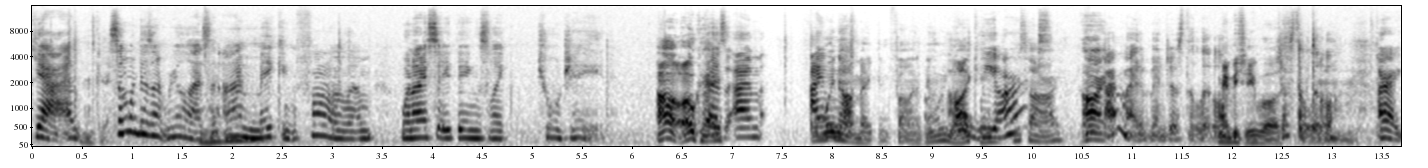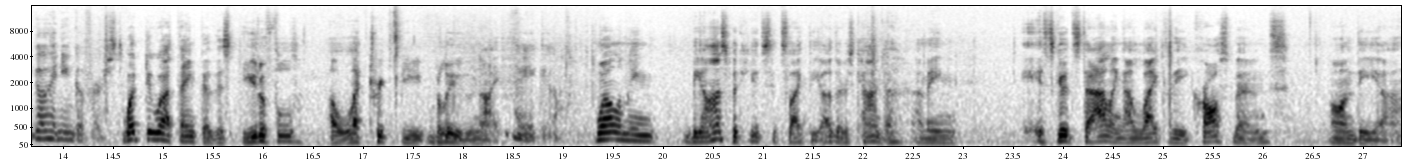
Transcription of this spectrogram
Yeah, and Okay. someone doesn't realize that I'm making fun of them when I say things like Jewel Jade. Oh, okay. Because I'm. I'm We're not making fun of him. We like him. we aren't? It's all right. All right. I might have been just a little. Maybe she was. Just a little. Mm. All right, go ahead. You can go first. What do I think of this beautiful electric blue knife? There you go. Well, I mean, be honest with you, it's it's like the others, kinda. I mean, it's good styling. I like the crossbones on the uh,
